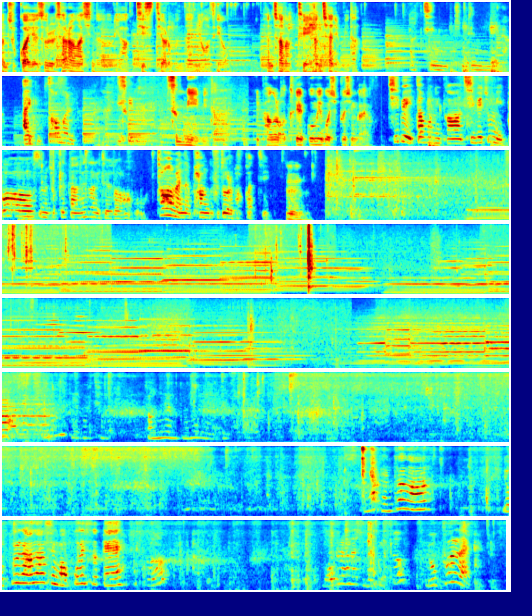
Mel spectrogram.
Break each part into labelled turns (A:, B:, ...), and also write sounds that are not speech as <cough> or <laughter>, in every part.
A: 건축과 예술을 사랑하시는 우리 아티스트 여러분들 안녕하세요 현찬아트의 현찬입니다
B: 여친 김승미입니다. 아이고 성을
A: 승미입니다 이 방을 어떻게 꾸미고 싶으신가요?
B: 집에 있다 보니까 집이 좀 이뻤으면 좋겠다는 생각이 들더라고. 처음에는 방 구조를 바꿨지.
A: 음
C: 괜찮아. 요플레 하나씩 먹고 있을게.
D: 뭐를 하나씩 먹고 있어?
C: 요플레.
